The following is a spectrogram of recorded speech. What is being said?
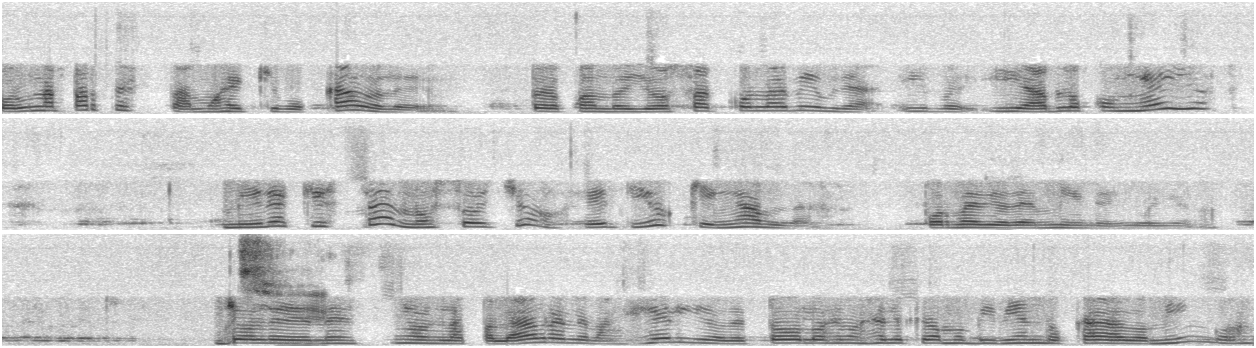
por una parte estamos equivocados, pero cuando yo saco la Biblia y, y hablo con ellos, mire aquí está, no soy yo, es Dios quien habla por medio de mí, le digo yo. Yo sí. le, le, enseño la palabra, el evangelio, de todos los evangelios que vamos viviendo cada domingo,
